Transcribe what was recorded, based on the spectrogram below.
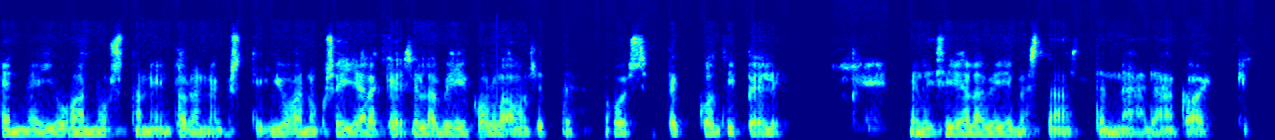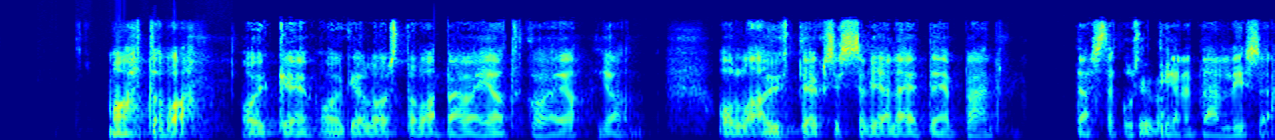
ennen juhannusta, niin todennäköisesti juhannuksen jälkeisellä viikolla on sitten, olisi sitten kotipeli. Eli siellä viimeistään sitten nähdään kaikki. Mahtavaa. Oikein, oikein loistavaa päivän jatkoa ja, ja ollaan yhteyksissä vielä eteenpäin tästä, kun Hyvä. tiedetään lisää.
